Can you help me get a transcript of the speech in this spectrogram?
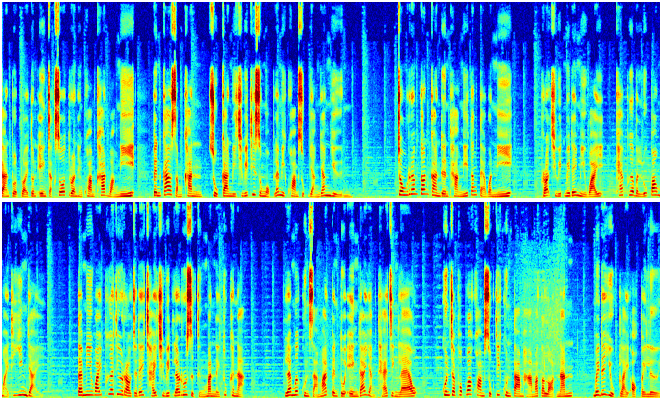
การปลดปล่อยตนเองจากโซ่ตรวนแห่งความคาดหวังนี้ เป็นก้าวสำคัญสู่การมีชีวิตที่สงบและมีความสุขอย่างยั่งยืน จงเริ่มต้นการเดินทางนี้ตั้งแต่วันนี้ เพราะชีวิตไม่ได้มีไว้แค่เพื่อบรรลุเป้าหมายที่ยิ่งใหญ่ แต่มีไว้เพื่อที่เราจะได้ใช้ชีวิตและรู้สึกถึงมันในทุกขณะ และเมื่อคุณสามารถเป็นตัวเองได้อย่างแท้จริงแล้ว คุณจะพบว่าความสุขที่คุณตามหามาตลอดนั้น ไม่ได้อยู่ไกลออกไปเลย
